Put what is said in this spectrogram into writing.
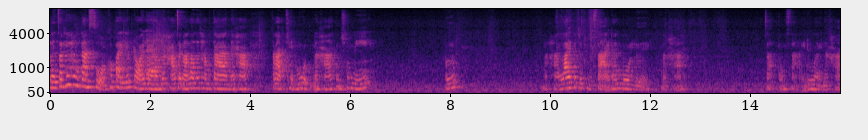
หลังจากที่ทำการสวมเข้าไปเรียบร้อยแล้วนะคะ จากนั้นเราจะทำการนะคะกลัดเข็มหมุดนะคะตรงช่วงนี้ปึ๊บนะคะไล่ไปจนถึงสายด้านบนเลยนะคะ จับตรงสายด้วยนะคะ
